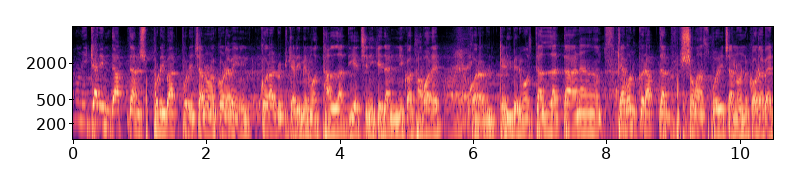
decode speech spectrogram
কারিম দিয়ে আপনার পরিবার পরিচালনা করবেন। কোরআনুল কারিমের মধ্যে আল্লাহ দিয়েছেন, কি জাননি কথা বলেন? কোরআনুল কারিমের মধ্যে আল্লাহ তাআলা কেমন করে আপনার সমাজ পরিচালনা করবেন?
